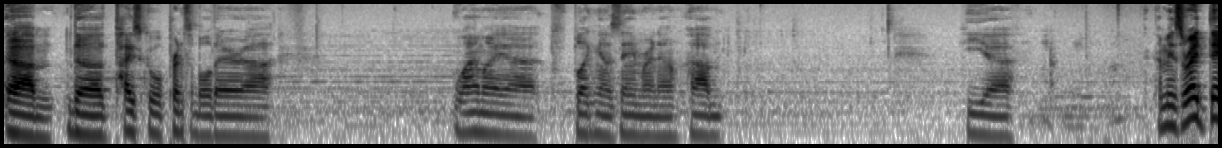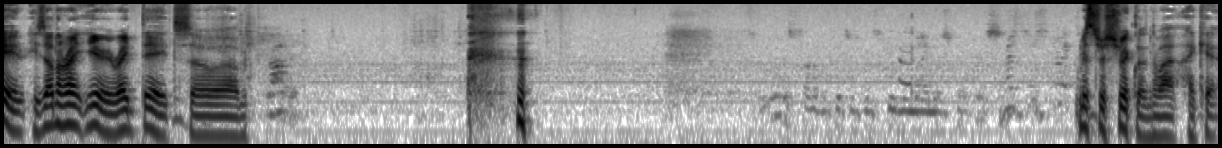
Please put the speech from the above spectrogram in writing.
um, the high school principal there. Uh, why am I uh, blanking out his name right now? Um, he uh I mean it's the right date. He's on the right year, right date, so um Mr. Strickland, Wow, I can't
